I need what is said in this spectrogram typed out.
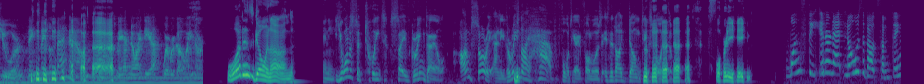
Sure, things may look bad now. Others may have no idea where we're going or What is going on? Annie. You want us to tweet Save Greendale? I'm sorry, Annie. The reason I have 48 followers is that I don't exploit them. 48. Once the internet knows about something,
